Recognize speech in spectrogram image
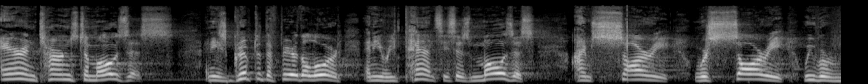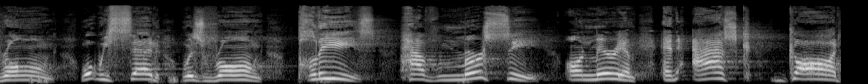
Aaron turns to Moses and he's gripped with the fear of the Lord and he repents. He says, Moses, I'm sorry. We're sorry. We were wrong. What we said was wrong. Please have mercy on Miriam and ask God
